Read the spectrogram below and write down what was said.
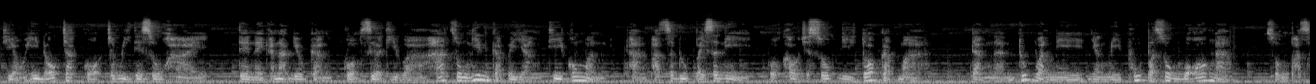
เที่ยวหินออกจากเกาะจะมีแต่โซหายแต่ในขณะเดียวกันความเสือที่ว่าหากส่งหินกลับไปอยังที่ของมันทางพัสดุไปรษณีย์พวกเขาจะโชคดีตอบกลับมา ดังนั้นทุกวันนี้ยังมีผู้ประสงค์บ่ออกนามส่งพัส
